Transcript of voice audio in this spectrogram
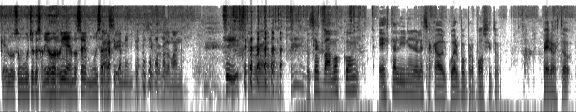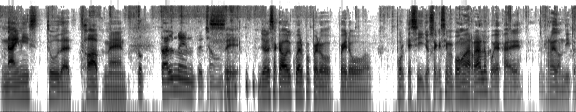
que lo uso mucho, que son ellos dos riéndose muy Ah, sí, sarcásticamente. siempre me lo mando. Sí. Siempre me lo mando. Entonces vamos con esta línea, yo le he sacado el cuerpo a propósito. Pero esto, 90s to the top, man. Totalmente, chamo. Sí, yo le he sacado el cuerpo, pero, pero, porque sí, yo sé que si me pongo a agarrarlos voy a caer redondito.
